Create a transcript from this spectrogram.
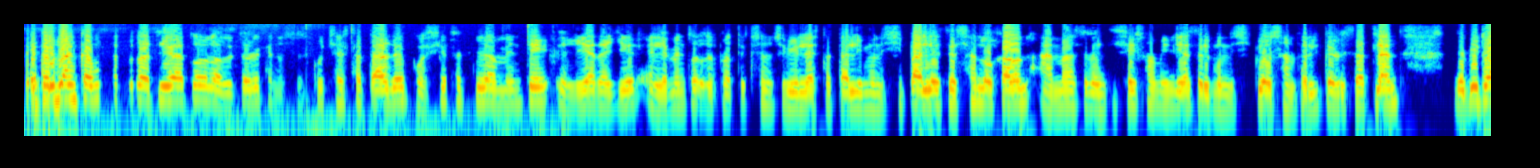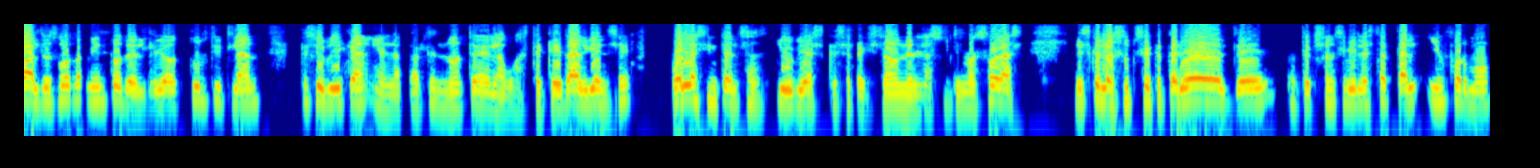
¿Qué tal, Blanca? Un saludo a ti a todo el auditorio que nos escucha esta tarde. Pues sí, efectivamente, el día de ayer, elementos de protección civil estatal y municipales desalojaron a más de 26 familias del municipio de San Felipe de Zatlán debido al desbordamiento del río Tultitlán, que se ubica en la parte norte de la Huasteca hidalguense, por las intensas lluvias que se registraron en las últimas horas. Y es que la Subsecretaría de Protección Civil Estatal informó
